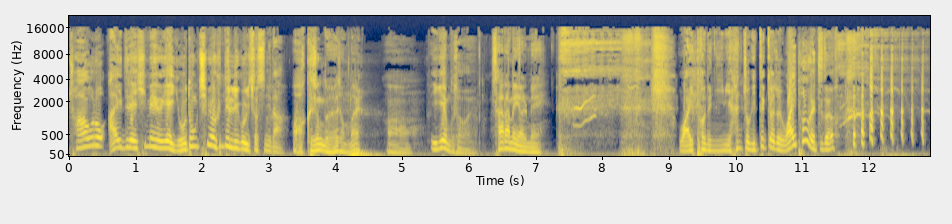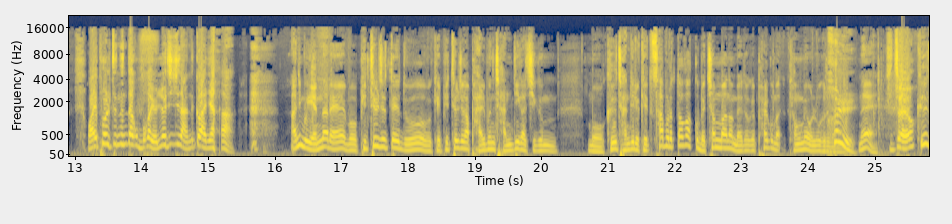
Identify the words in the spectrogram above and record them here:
좌우로 아이들의 힘에 의해 요동치며 흔들리고 있었습니다. 아, 그 정도예요, 정말? 어. 이게 무서워요. 사람의 열매. 와이퍼는 이미 한쪽이 뜯겨져요. 와이퍼는 왜 뜯어요? 와이퍼를 뜯는다고 뭐가 열려지진 않을 거 아니야. 아니 뭐 옛날에 뭐 비틀즈 때도 이렇게 비틀즈가 밟은 잔디가 지금 뭐 그 잔디를 이렇게 삽으로 떠갖고 몇 천만 원 매덕에 팔고 막 경매 올로 그러잖아요. 헐. 네. 진짜요? 그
